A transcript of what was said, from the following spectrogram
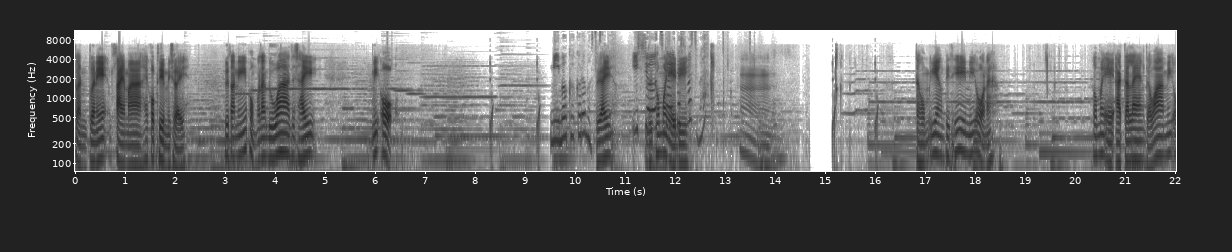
ส่วนตัวนี้ใส่มาให้ครบทีมเฉย คือตอนนี้ผมกำลังดูว่าจะใช้มิโอหรือไอหรือทโมเอดี แต่ผมเอียงไปที่มิโอนะทโมเออาจจะแรงแต่ว่ามิโอ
